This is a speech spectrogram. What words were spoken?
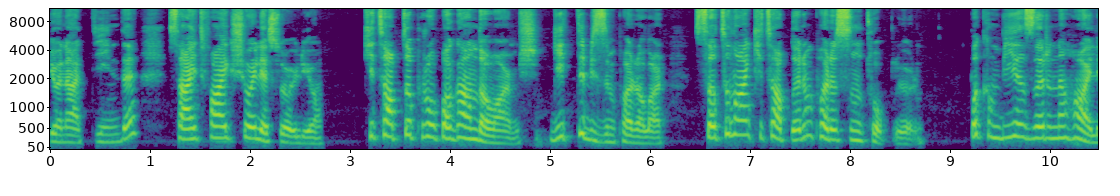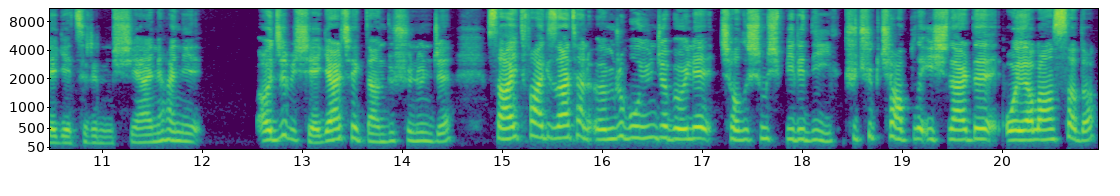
yönelttiğinde Sait Faik şöyle söylüyor. Kitapta propaganda varmış. Gitti bizim paralar. Satılan kitapların parasını topluyorum. Bakın bir yazarı ne hale getirilmiş. Yani hani acı bir şey gerçekten düşününce. Sait Faik zaten ömrü boyunca böyle çalışmış biri değil. Küçük çaplı işlerde oyalansa da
